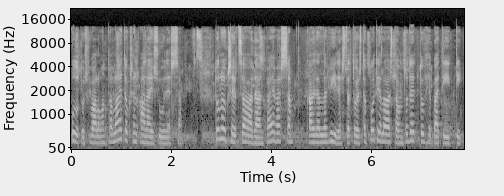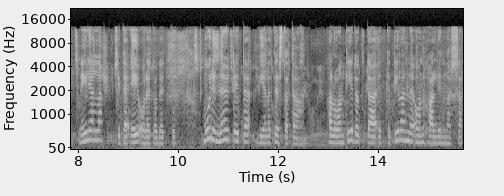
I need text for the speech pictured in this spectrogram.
kulutusvalvontalaitoksen alaisuudessa. Tulokset saadaan päivässä. Kahdella 15 potilaasta on todettu hepatiitti, neljällä sitä ei ole todettu. Muiden näytteitä vielä testataan. Haluan tiedottaa, että tilanne on hallinnassa.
